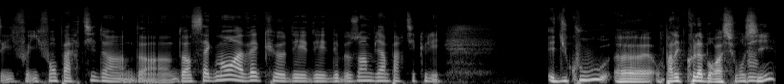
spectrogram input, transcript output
ils, font partie d'un segment avec des, des, des, besoins bien particuliers. Et du coup, on parlait de collaboration aussi,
